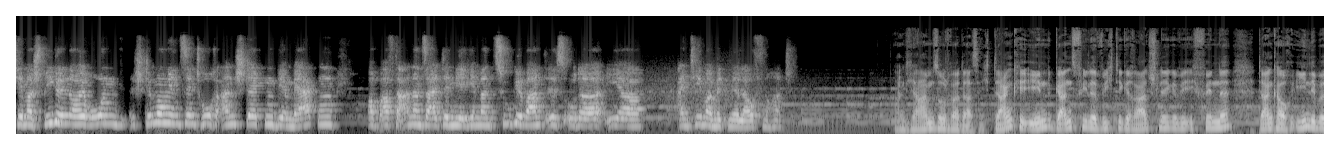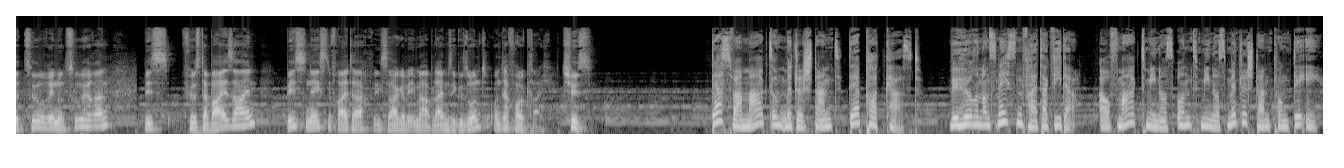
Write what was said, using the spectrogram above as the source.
Thema Spiegelneuronen, Stimmungen sind hoch ansteckend. Wir merken, ob auf der anderen Seite mir jemand zugewandt ist oder eher ein Thema mit mir laufen hat. Antje Heimsoth war das. Ich danke Ihnen. Ganz viele wichtige Ratschläge, wie ich finde. Danke auch Ihnen, liebe Zuhörerinnen und Zuhörer, bis fürs Dabeisein. Bis nächsten Freitag. Ich sage wie immer, bleiben Sie gesund und erfolgreich. Tschüss. Das war Markt und Mittelstand, der Podcast. Wir hören uns nächsten Freitag wieder auf markt- und-mittelstand.de.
